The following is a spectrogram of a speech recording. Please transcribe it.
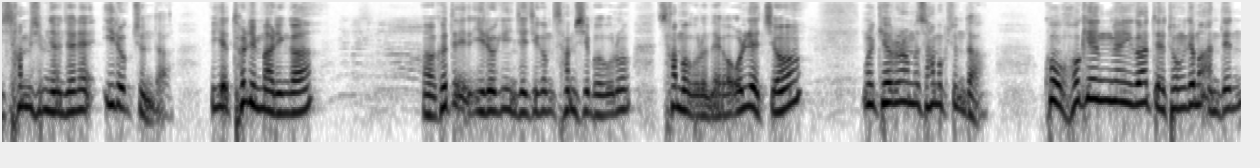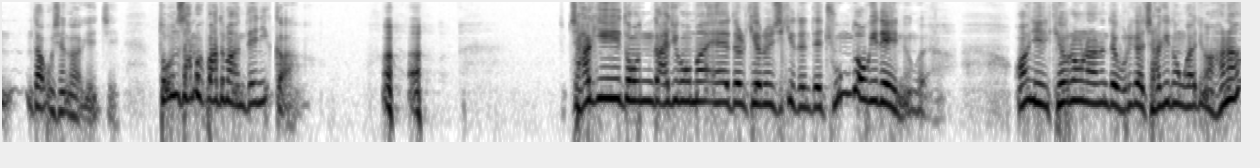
30년 전에 1억 준다. 이게 틀린 말인가? 어, 그때 1억이 이제 지금 30억으로 3억으로 내가 올렸죠. 오늘 결혼하면 3억 준다. 그 허경영이가 대통령 되면 안 된다고 생각하겠지. 돈 3억 받으면 안 되니까. 자기 돈 가지고만 애들 결혼시키던데 중독이 돼 있는 거야. 아니 결혼하는데 우리가 자기 돈 가지고 하나?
